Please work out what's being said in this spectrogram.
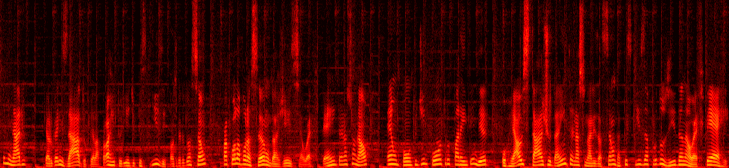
O seminário que é organizado pela Pró-Reitoria de Pesquisa e Pós-Graduação, com a colaboração da agência UFPR Internacional é um ponto de encontro para entender o real estágio da internacionalização da pesquisa produzida na UFPR.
